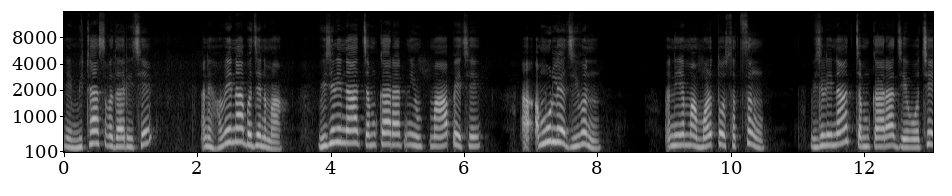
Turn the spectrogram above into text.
ને મીઠાશ વધારી છે અને હવેના ભજનમાં વીજળીના ચમકારાટની ઉપમા આપે છે. આ અમૂલ્ય જીવન અને એમાં મળતો સત્સંગ વીજળીના ચમકારા જેવો છે.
